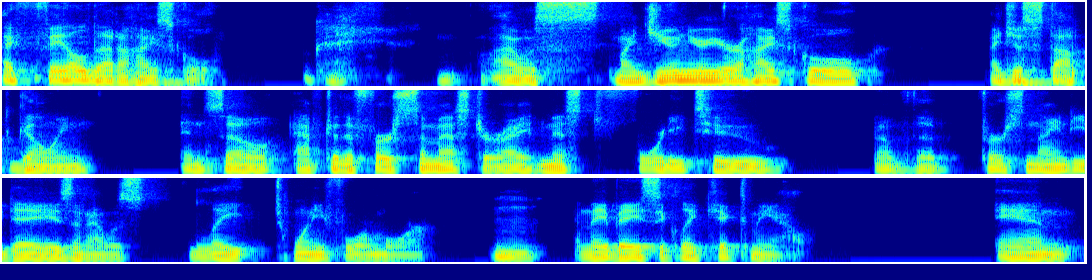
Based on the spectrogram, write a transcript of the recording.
I failed out of high school. Okay. I was my junior year of high school. I just stopped going. And so after the first semester, I had missed 42 of the first 90 days and I was late 24 more. Hmm. And they basically kicked me out. And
